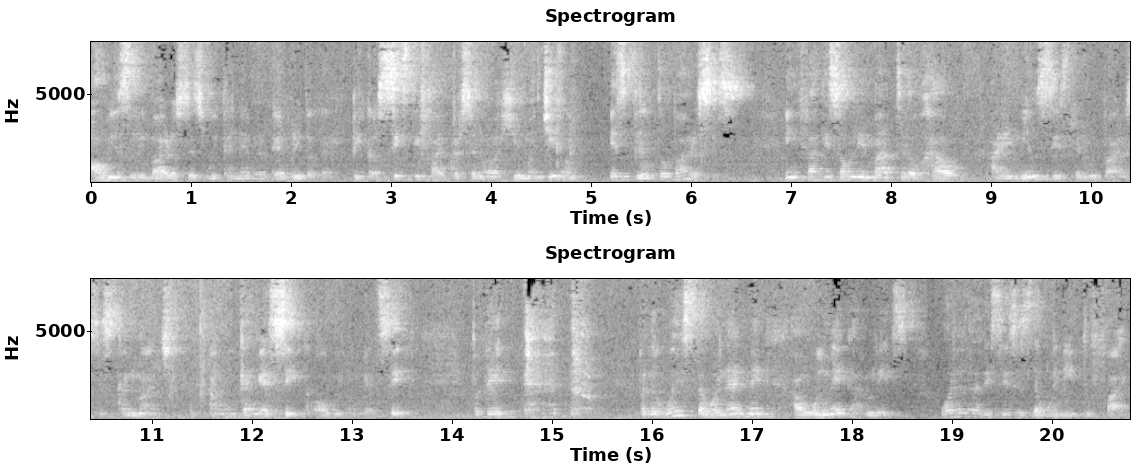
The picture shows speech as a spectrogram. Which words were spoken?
Obviously, viruses, we can never get rid of them because 65% of our human genome is built of viruses. In fact, it's only a matter of how our immune system with viruses can match and we can get sick or we don't get sick. But the, but the ways that when I make, and we make our list, what are the diseases that we need to fight?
